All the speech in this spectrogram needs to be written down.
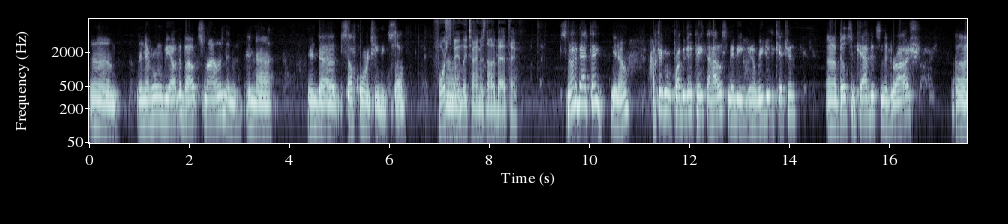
um, and everyone will be out and about, smiling and and uh, and uh, self quarantining. So Forced Um, family time is not a bad thing. It's not a bad thing, you know. I figure we're probably going to paint the house, maybe you know redo the kitchen, uh, build some cabinets in the garage, uh,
